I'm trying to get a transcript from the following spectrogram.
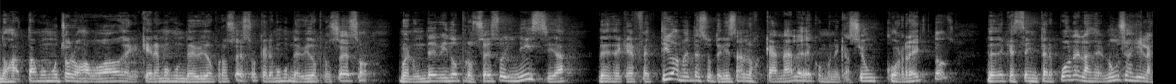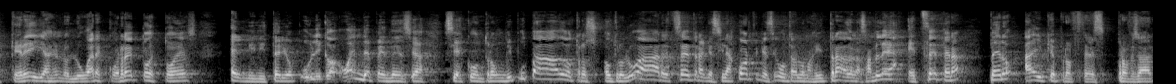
Nos atamos mucho los abogados de que queremos un debido proceso, queremos un debido proceso. Bueno, un debido proceso inicia desde que efectivamente se utilizan los canales de comunicación correctos, desde que se interponen las denuncias y las querellas en los lugares correctos, esto es el Ministerio Público o en dependencia si es contra un diputado, otro, otro lugar, etcétera, que si la Corte, que si contra los magistrados la Asamblea, etcétera, pero hay que profesar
